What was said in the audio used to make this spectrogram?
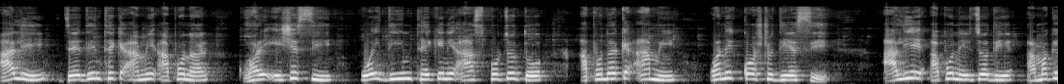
আলী যেদিন থেকে আমি আপনার ঘরে এসেছি, ওই দিন থেকে নিয়ে আজ পর্যন্ত আপনাকে আমি অনেক কষ্ট দিয়েছি। আলী, আপনি যদি আমাকে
